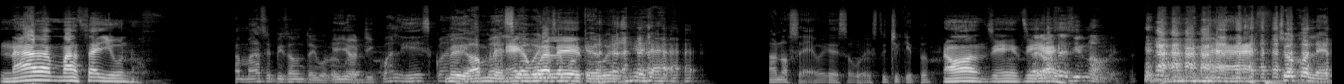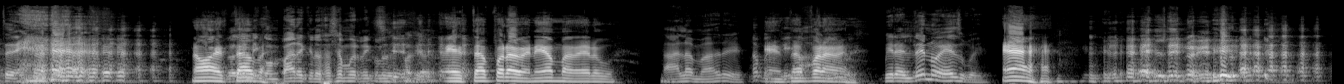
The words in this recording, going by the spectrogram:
Nada más hay uno. jamás he pisado un table. Y Georgie, ¿cuál es? ¿Cuál Me dio es? amnesia, güey, no ¿cuál sé por es? qué, güey. Ah, no sé, güey, eso, güey, estoy chiquito. No, sí, sí. Ahí vamos a decir nombres. Chocolate. No, Los de está, mi compadre, que los hace muy ricos los espaciales. está por Avenida Madero, güey. A la madre. No, es hay para-. Mira, el D no es, güey. Ah, El de Noel.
